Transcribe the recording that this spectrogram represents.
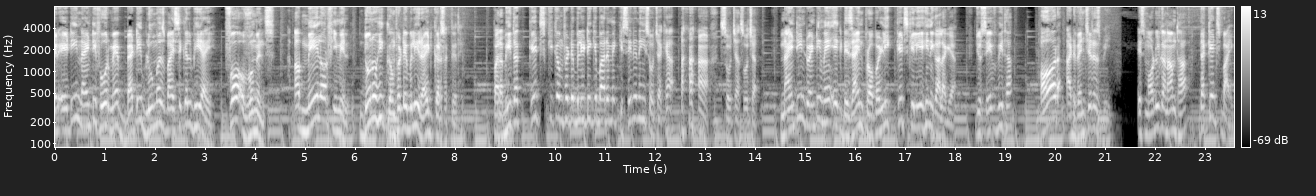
फिर 1894 में बेटी ब्लूमर्स बाइसिकल भी आई फॉर वुमेन्स अब मेल और फीमेल दोनों ही कंफर्टेबली राइड कर सकते थे। पर अभी तक किड्स की कंफर्टेबिलिटी के बारे में किसी ने नहीं सोचा क्या? सोचा सोचा। 1920 में एक डिज़ाइन प्रॉपरली किड्स के लिए ही निकाला गया, जो सेफ़ भी था और एडवेंचरस भी। इस मॉडल का नाम था द किड्स बाइक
